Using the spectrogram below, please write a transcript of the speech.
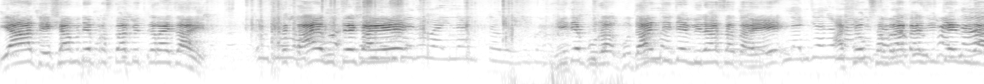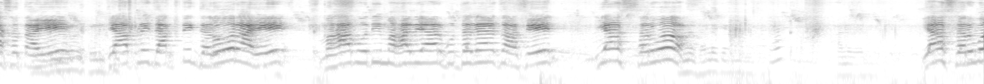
या देशामध्ये प्रस्थापित करायचा आहे. तर काय उद्देश आहे? ही जे बुधांची बुद्धांची जे विरासत आहे अशोक सम्राटांची जे विरासत आहे जे आपले जागतिक धरोहर आहे महाबोधी महाविहार बुद्धगयाचा असेल या सर्व या सर्व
